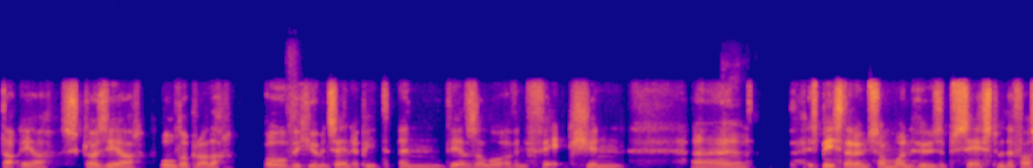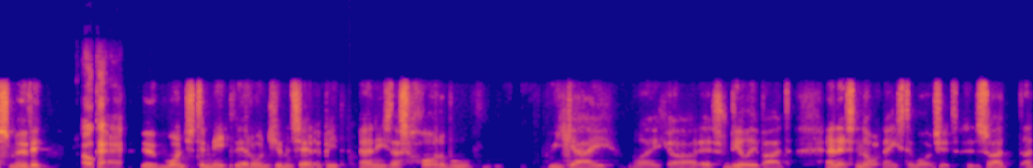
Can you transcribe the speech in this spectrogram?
dirtier, scuzzier older brother of the human centipede, and there's a lot of infection, and it's based around someone who's obsessed with the first movie, Okay. who wants to make their own human centipede, and he's this horrible wee guy. Like uh, it's really bad, and it's not nice to watch it. So I, I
